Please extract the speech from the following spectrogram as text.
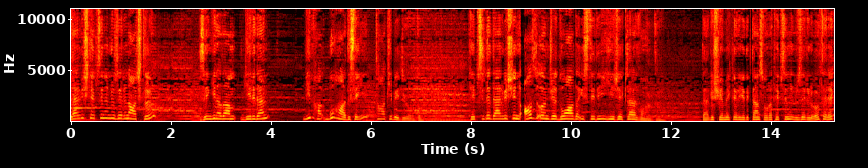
Derviş tepsinin üzerine açtı. Zengin adam geriden bir ha- bu hadiseyi takip ediyordu. Tepside dervişin az önce duada istediği yiyecekler vardı. Derviş yemekleri yedikten sonra tepsinin üzerini örterek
